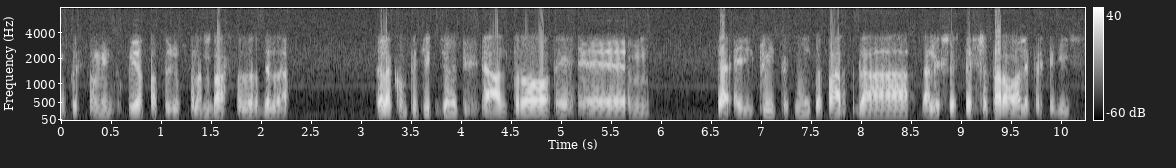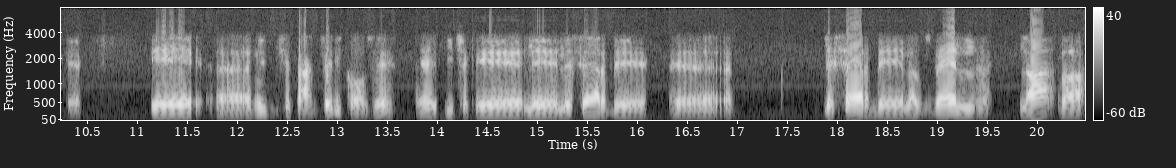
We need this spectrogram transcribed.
in questo momento qui ha fatto giusto l'ambassador della, della competizione più che altro. Ehm, cioè, il tweet comunque parte da, dalle sue stesse parole perché dice che eh, ne dice tante di cose, eh, dice che le, le serbe eh, le Serbe, la Svel, l'Alba,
